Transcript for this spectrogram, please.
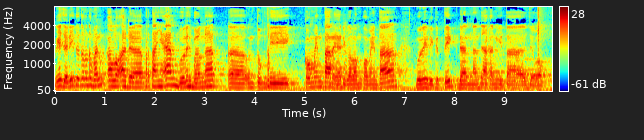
Oke jadi itu teman-teman kalau ada pertanyaan boleh banget eh, untuk di komentar ya di kolom komentar boleh diketik dan nanti akan kita jawab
